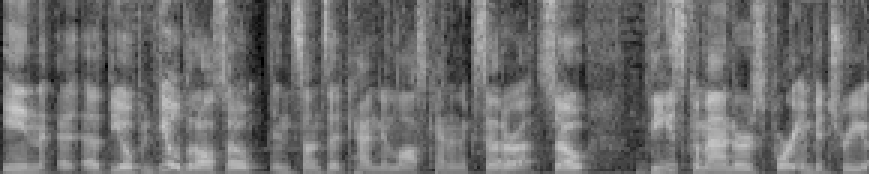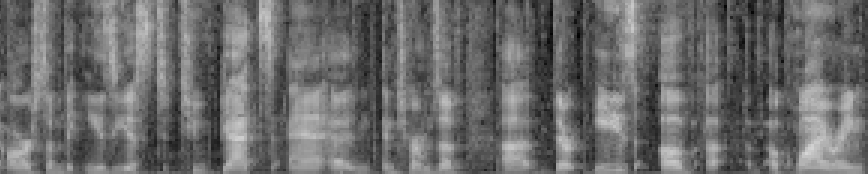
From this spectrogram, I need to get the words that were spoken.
in uh, uh, the open field but also in Sunset Canyon Lost Canyon etc so these commanders for infantry are some of the easiest to get and in terms of uh, their ease of uh, acquiring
